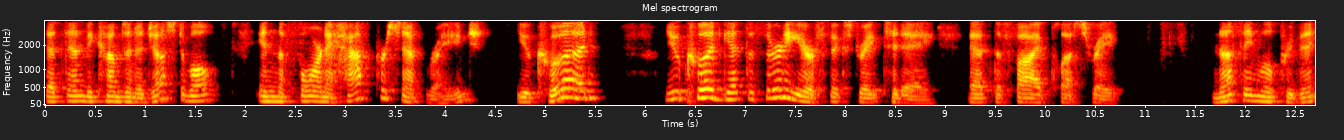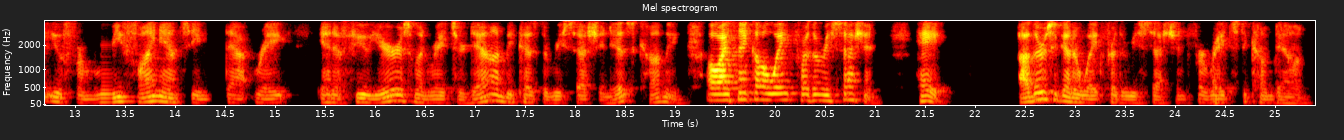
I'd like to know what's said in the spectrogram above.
that then becomes an adjustable in the four and a half percent range. You could, you could get the 30 year fixed rate today at the five plus rate. Nothing will prevent you from refinancing that rate in a few years when rates are down because the recession is coming. Oh, I think I'll wait for the recession. Hey, others are going to wait for the recession for rates to come down.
